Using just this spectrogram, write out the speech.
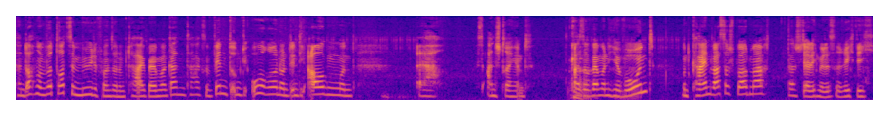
Dann doch, man wird trotzdem müde von so einem Tag, weil man den ganzen Tag so Wind um die Ohren und in die Augen und ja, ist anstrengend. Genau. Also wenn man hier wohnt und keinen Wassersport macht, dann stelle ich mir das richtig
